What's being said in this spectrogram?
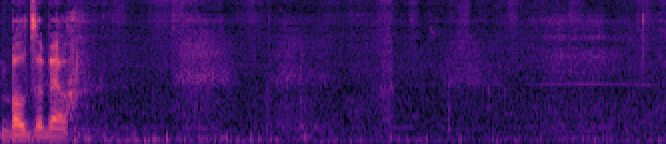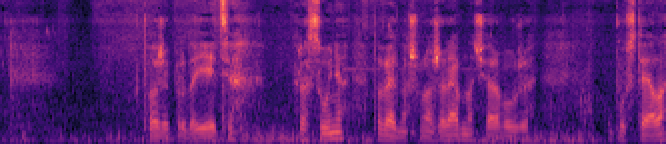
Балдзабела. Теж продається красуня. То видно, що вона жеребна, черва вже опустила.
